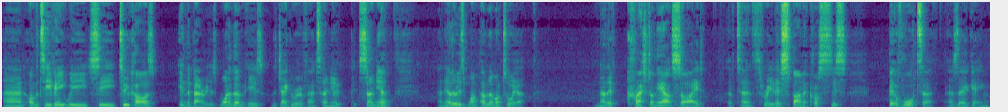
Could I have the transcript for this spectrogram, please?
And on the TV, we see two cars in the barriers. One of them is the Jaguar of Antonio Pizzonia, and the other is Juan Pablo Montoya. Now, they've crashed on the outside of turn three. They've spun across this bit of water as they're getting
